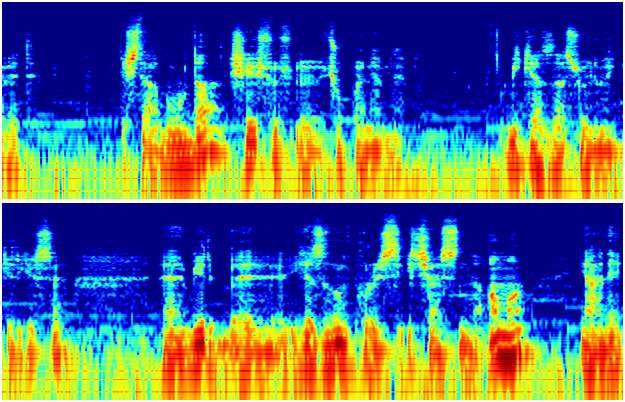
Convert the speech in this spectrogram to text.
Evet. İşte burada şey söz e, çok önemli. Bir kez daha söylemek gerekirse e, bir e, yazılım projesi içerisinde ama yani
